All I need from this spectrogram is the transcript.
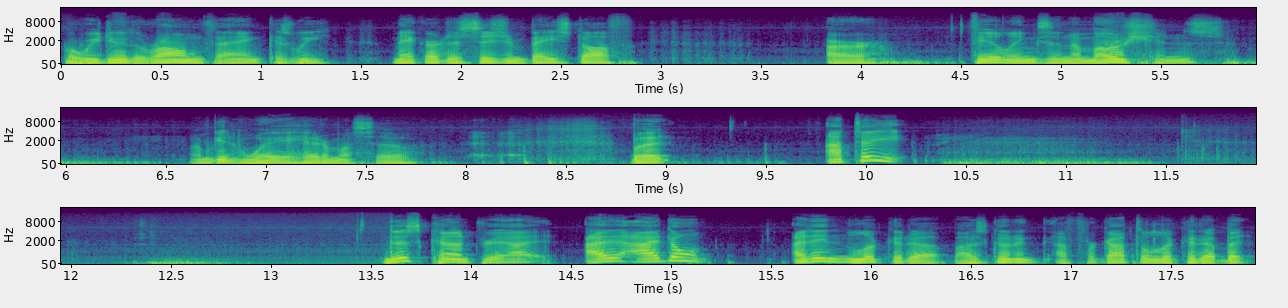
or we do the wrong thing because we make our decision based off our feelings and emotions. I'm getting way ahead of myself. But I'll tell you, this country, I, I, I don't, I didn't look it up. I was going to, I forgot to look it up, but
